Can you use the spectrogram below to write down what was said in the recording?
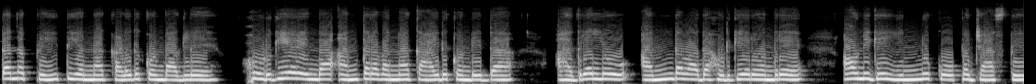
ತನ್ನ ಪ್ರೀತಿಯನ್ನ ಕಳೆದುಕೊಂಡಾಗ್ಲೇ ಹುಡುಗಿಯರಿಂದ ಅಂತರವನ್ನ ಕಾಯ್ದುಕೊಂಡಿದ್ದ. ಅದರಲ್ಲೂ ಅಂದವಾದ ಹುಡುಗಿಯರು ಅಂದ್ರೆ ಅವನಿಗೆ ಇನ್ನೂ ಕೋಪ ಜಾಸ್ತಿ.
